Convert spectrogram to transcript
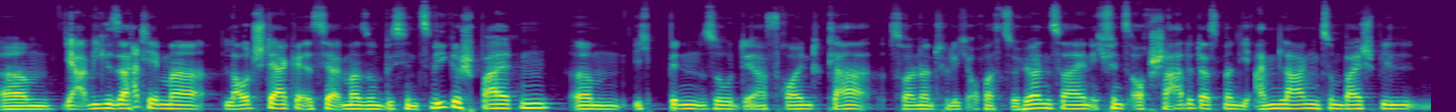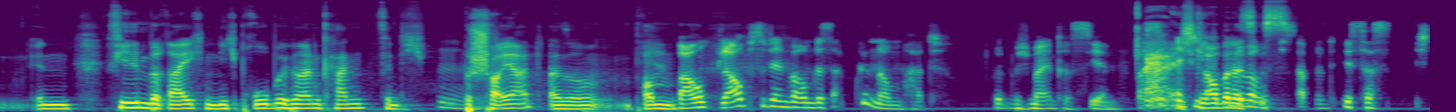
Ähm, ja, wie gesagt, Thema Lautstärke ist ja immer so ein bisschen zwiegespalten. Ähm, ich bin so der Freund, klar, soll natürlich auch was zu hören sein. Ich finde es auch schade, dass man die Anlagen zum Beispiel in vielen Bereichen nicht Probe hören kann. Finde ich hm. bescheuert. Also, warum glaubst du denn, warum das abgenommen hat? Würde mich mal interessieren. ich glaube, das ist, das ist das. Ich,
